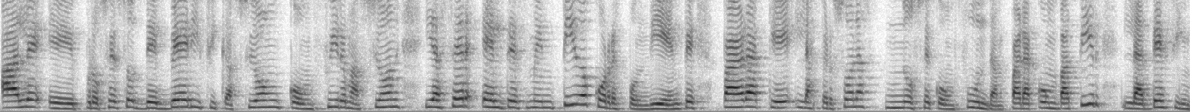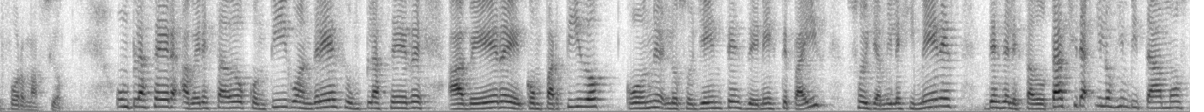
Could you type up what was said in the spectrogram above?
al eh, proceso de verificación, confirmación y hacer el desmentido correspondiente para que las personas no se confundan, para combatir la desinformación. Un placer haber estado contigo, Andrés, un placer haber eh, compartido con los oyentes de En este país. Soy Yamile Jiménez desde el estado Táchira y los invitamos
